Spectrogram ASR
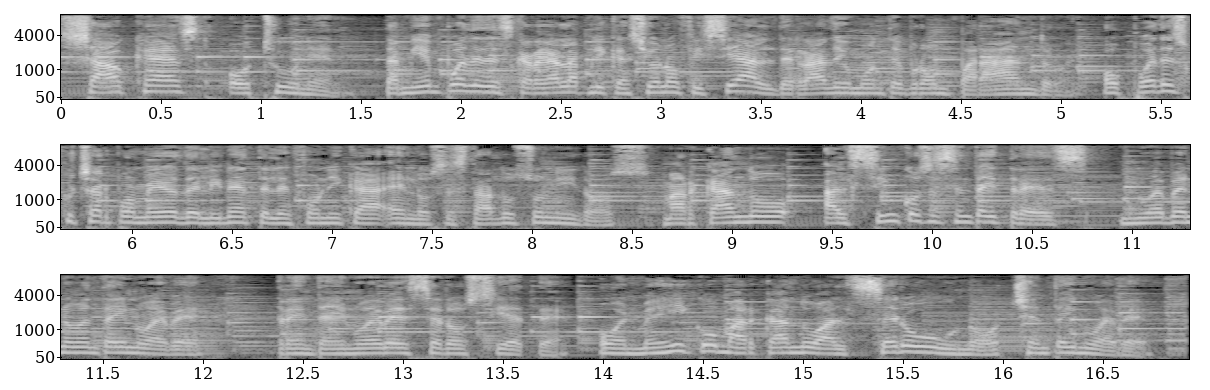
Shoutcast o TuneIn. También puede descargar la aplicación oficial de Radio Montebrón para Android o puede escuchar por medio de línea telefónica en los Estados Unidos marcando al 563 999 3907 o en México marcando al 0189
